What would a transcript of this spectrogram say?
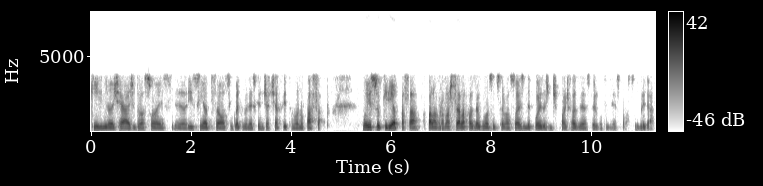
15 milhões de reais de doações, é, isso em adição aos 50 milhões que a gente já tinha feito no ano passado. Com isso, eu queria passar a palavra a Marcela, fazer algumas observações e depois a gente pode fazer as perguntas e respostas. Obrigado.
